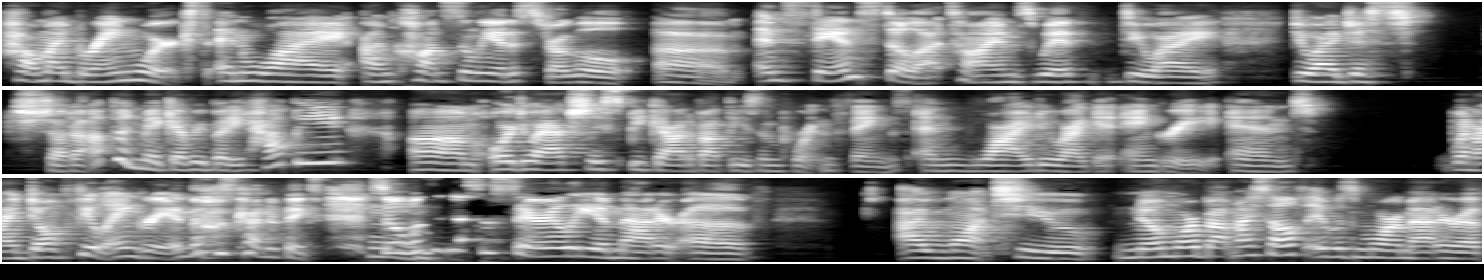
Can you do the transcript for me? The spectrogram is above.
how my brain works and why I'm constantly at a struggle um, and standstill at times with do I do I just shut up and make everybody happy? Um, or do I actually speak out about these important things? And why do I get angry? And when I don't feel angry and those kind of things. Mm-hmm. So it hmm. wasn't necessarily a matter of I want to know more about myself. It was more a matter of,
